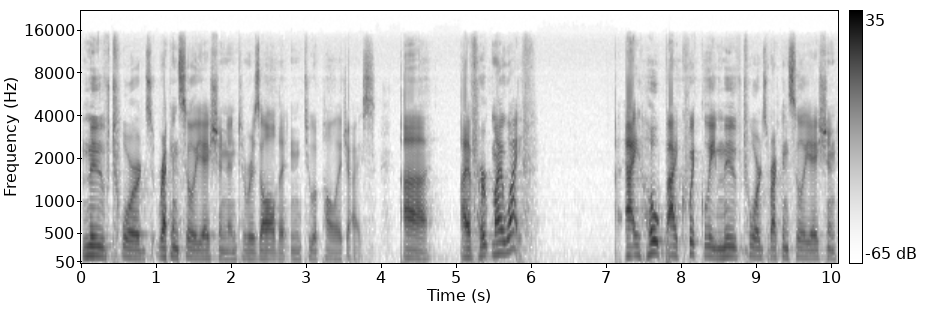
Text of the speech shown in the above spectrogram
move towards reconciliation and to resolve it and to apologize. Uh, I've hurt my wife. I- hope I quickly move towards reconciliation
